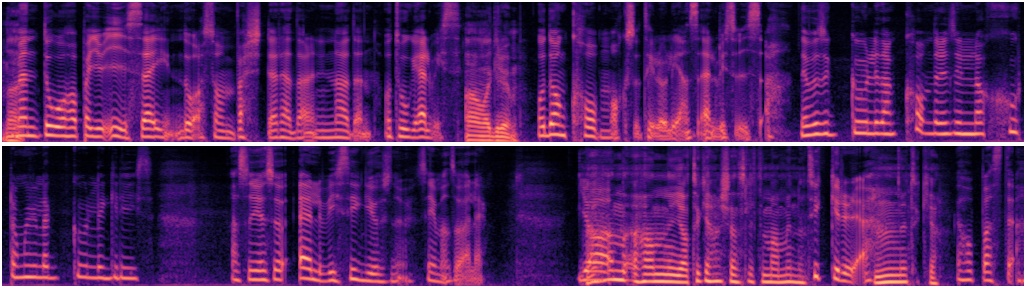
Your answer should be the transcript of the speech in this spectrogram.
Nej. Men då hoppade ju Isa in då som värsta räddaren i nöden och tog Elvis. Ja, han var grym. Och de kom också till Åhléns Elvis-visa. Det var så gulligt, han kom där i sin lilla skjorta med lilla gullegris. Alltså jag är så Elvisig just nu, säger man så eller? Ja. Jag, Han, han, jag tycker han känns lite mammig nu. Tycker du det? Mm, det tycker jag. Jag hoppas det.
